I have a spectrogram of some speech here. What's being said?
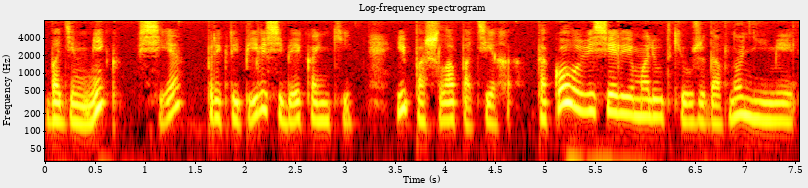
В один миг все прикрепили себе коньки. И пошла потеха. Такого веселья малютки уже давно не имели.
